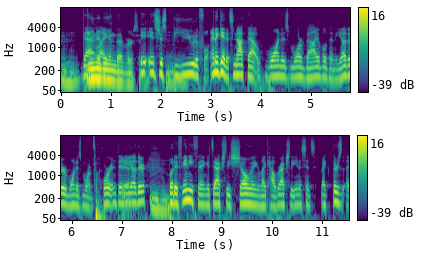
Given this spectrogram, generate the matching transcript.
Mhm. that, unity like, and diversity. It, it's just Mhm. beautiful. And again, it's not that one is more valuable than the other, one is more important than the Yeah. other. Mhm. But if anything, it's actually showing like how we're actually in a sense like there's uh,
